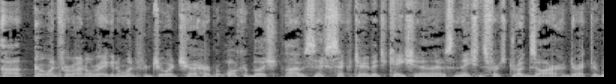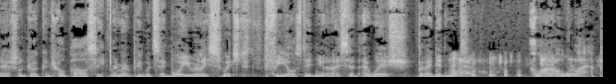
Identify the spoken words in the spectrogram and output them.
uh, one for Ronald Reagan and one for George uh, Herbert Walker Bush. Uh, I was Secretary of Education and I was the nation's first drug czar, Director of National Drug Control Policy. I remember people would say, Boy, you really switched fields, didn't you? And I said, I wish, but I didn't. a lot of overlap,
